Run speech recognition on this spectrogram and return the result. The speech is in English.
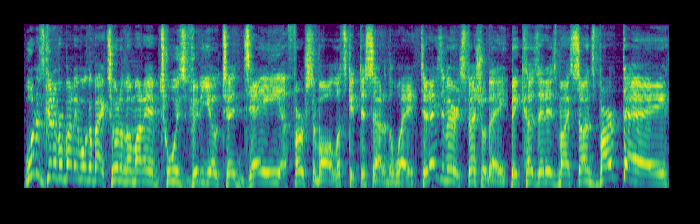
What is good everybody? Welcome back to another My Damn Toys video. Today, first of all, let's get this out of the way. Today's a very special day because it is my son's birthday.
